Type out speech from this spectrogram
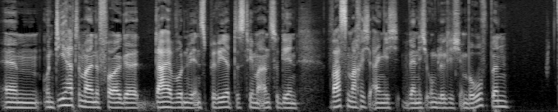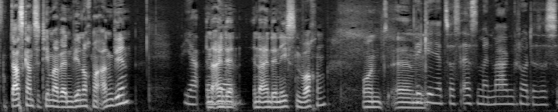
Ähm, und die hatte mal eine Folge, daher wurden wir inspiriert, das Thema anzugehen. Was mache ich eigentlich, wenn ich unglücklich im Beruf bin? Das ganze Thema werden wir nochmal angehen Ja, in, wenn ein wir, der, in einer der nächsten Wochen. Und ähm, wir gehen jetzt was essen, mein Magen knurrt, es ist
